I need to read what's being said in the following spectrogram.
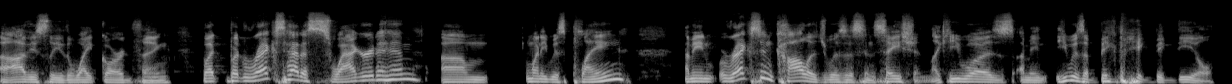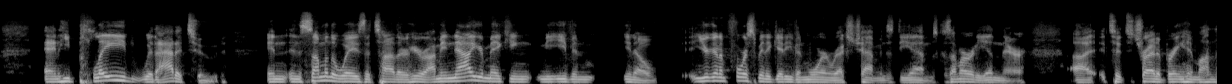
uh, obviously the white guard thing, but but Rex had a swagger to him um, when he was playing. I mean, Rex in college was a sensation. Like he was, I mean, he was a big, big, big deal. And he played with attitude in, in some of the ways that Tyler Herro. I mean, now you're making me even, you know, you're going to force me to get even more in Rex Chapman's DMs because I'm already in there uh, to, to try to bring him on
